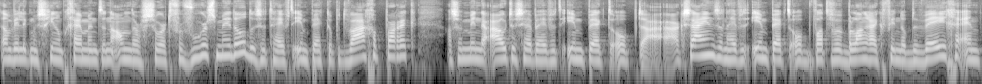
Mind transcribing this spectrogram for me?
dan wil ik misschien op een gegeven moment een ander soort vervoersmiddel. Dus het heeft impact op het wagenpark. Als we minder auto's hebben, heeft het impact op de accijns. Dan heeft het impact op wat we belangrijk vinden op de wegen. En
